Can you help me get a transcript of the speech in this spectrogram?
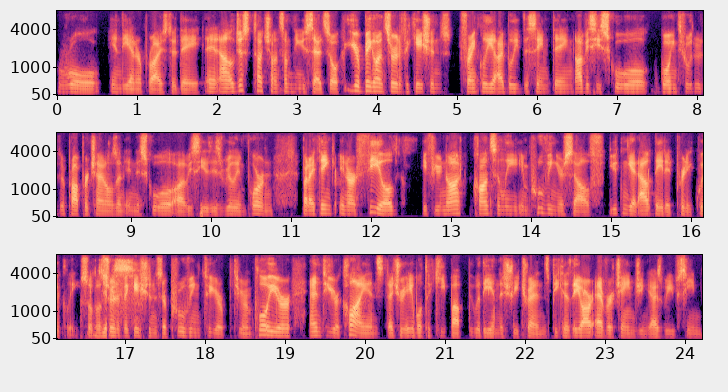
role in the enterprise today. And I'll just touch on something you said. So you're big on certifications. Frankly, I believe the same thing. Obviously, school, going through the proper channels and in the school, obviously, is, is really important. But I think in our field, if you're not constantly improving yourself, you can get outdated pretty quickly. So those yes. certifications are proving to your to your employer and to your clients that you're able to keep up with the industry trends because they are ever changing as we've seen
